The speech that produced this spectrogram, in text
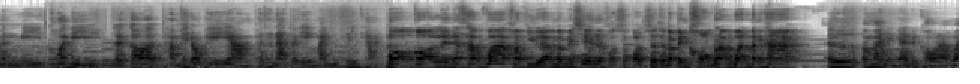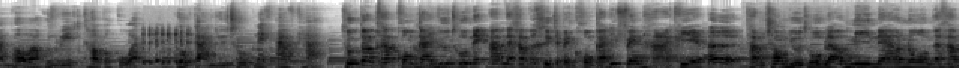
มันมีข้อดี แล้วก็ทำให้เราพยายามพัฒนาตัวเองมากยิ่งขึ้นค่ะ บอกก่อนเลยนะครับว่าความจริงแล้วมันไม่ใช่เรื่องของสปอนเซอร์แต่มันเป็นของรางวัลต่างหาก เออ ประมาณอย่างนั้นเป็นของรางวัลเพราะว่าคุณวิทย์เข้าประกวดโครงการ YouTube Next Up ค่ะ ถูกต้องครับโครงการ YouTube Next Up นะครับก็คือจะเป็นโครงการที่เฟ้นหาครีเอเตอร์ทำช่อง YouTube แล้วมีแนวโน้มนะครับ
